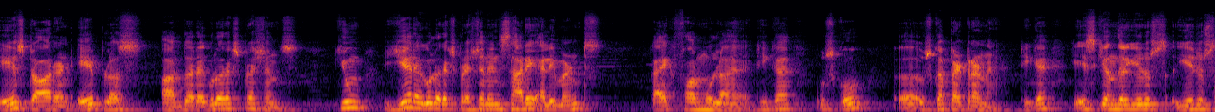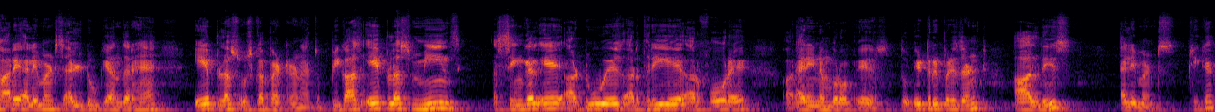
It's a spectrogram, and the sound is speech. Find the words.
a star and a plus are the regular expressions क्यों? ये रेगुलर एक्सप्रेशन इन सारे एलिमेंट्स का एक फार्मूला है, ठीक है? उसको उसका पैटर्न है, ठीक है? कि इसके अंदर ये जो ये जो सारे एलिमेंट्स एल टू के अंदर हैं ए प्लस उसका पैटर्न है। तो because a plus means single a और टू एज और थ्री ए और फोर ए और एनी नंबर ऑफ़ एज तो it represent all these elements ठीक है?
